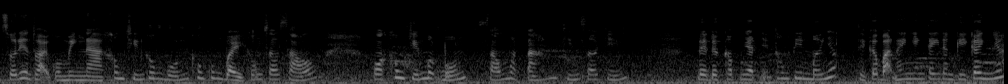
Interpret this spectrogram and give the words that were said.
Số điện thoại của mình là 0904 007 066 hoặc 0914 618 969. Để được cập nhật những thông tin mới nhất thì các bạn hãy nhanh tay đăng ký kênh nhé.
